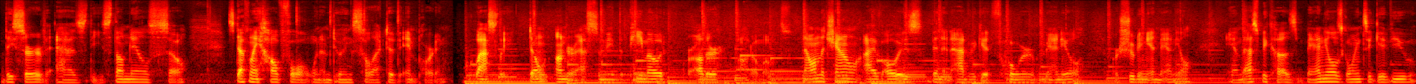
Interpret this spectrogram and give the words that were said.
they serve as these thumbnails, so it's definitely helpful when I'm doing selective importing. Lastly, don't underestimate the P mode or other auto modes. Now on the channel, I've always been an advocate for manual or shooting in manual. And that's because manual is going to give you,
